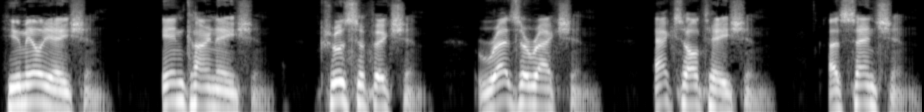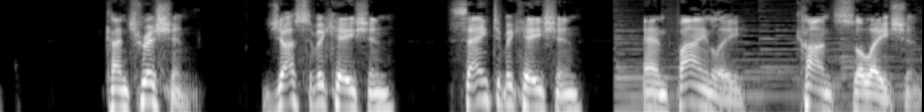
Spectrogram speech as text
humiliation, incarnation, crucifixion, resurrection, exaltation, ascension, contrition, justification, sanctification, and finally, consolation.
